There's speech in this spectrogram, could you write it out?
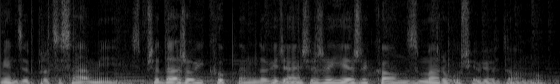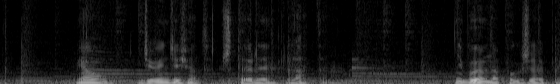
Między procesami, sprzedażą i kupnem dowiedziałem się, że Jerzy Kon zmarł u siebie w domu. Miał 94 lata. Nie byłem na pogrzebie.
